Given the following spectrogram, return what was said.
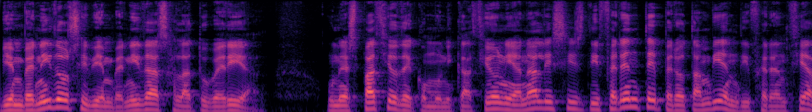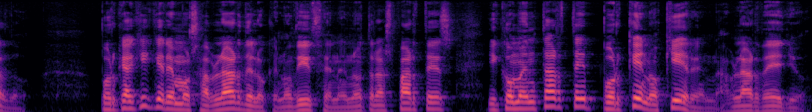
Bienvenidos y bienvenidas a La Tubería, un espacio de comunicación y análisis diferente pero también diferenciado, porque aquí queremos hablar de lo que no dicen en otras partes y comentarte por qué no quieren hablar de ello.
